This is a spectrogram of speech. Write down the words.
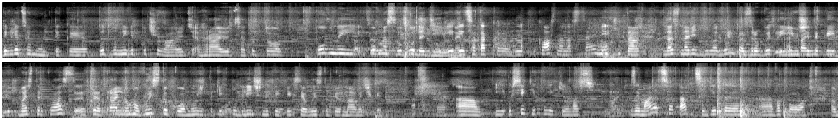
дивляться мультики. Тут вони відпочивають, граються. Тобто повний, повна свобода дій. у І, них. і це так е, класно на сцені. Так, у нас навіть була думка зробити їм ще Прикольно. такий майстер-клас е, театрального виступу, а може таких публічних якихось виступів, навички. А, і усі діти, які у вас займаються, так, це діти е, ВПО. Ем,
